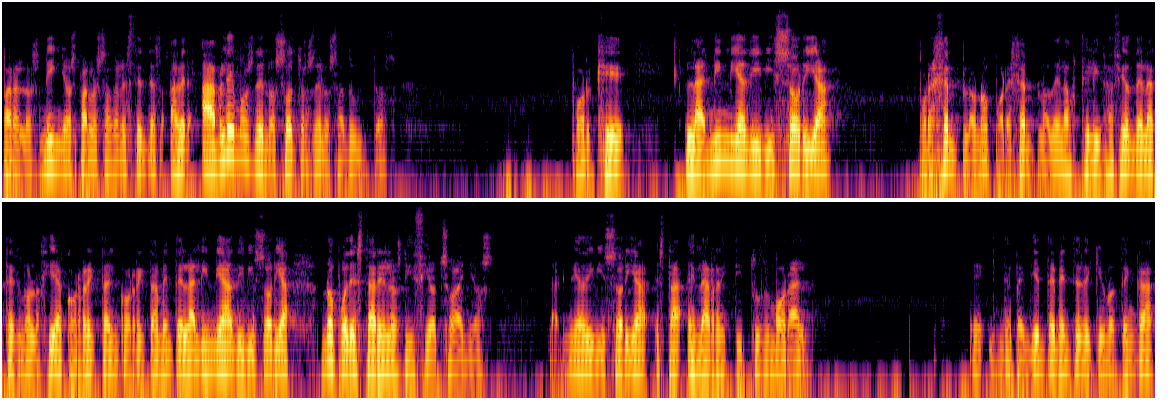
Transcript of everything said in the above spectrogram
para los niños, para los adolescentes. A ver, hablemos de nosotros, de los adultos. Porque la línea divisoria, por ejemplo, ¿no? Por ejemplo, de la utilización de la tecnología correcta o incorrectamente, la línea divisoria no puede estar en los 18 años. La línea divisoria está en la rectitud moral. Eh, independientemente de que uno tenga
